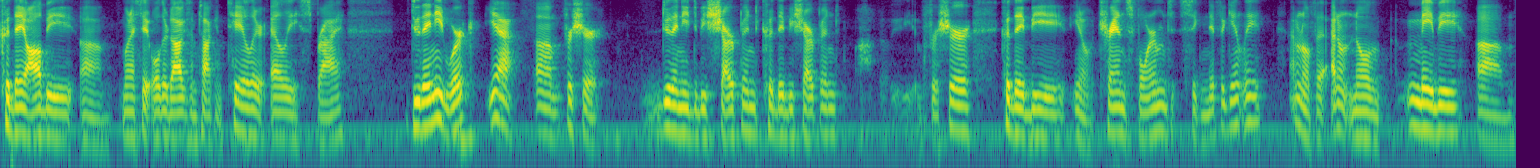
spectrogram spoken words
Could they all be? Um, when I say older dogs, I'm talking Taylor, Ellie, Spry. Do they need work? Yeah, um, for sure. Do they need to be sharpened? Could they be sharpened? For sure. Could they be, you know, transformed significantly? I don't know if I don't know. Maybe. Um,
